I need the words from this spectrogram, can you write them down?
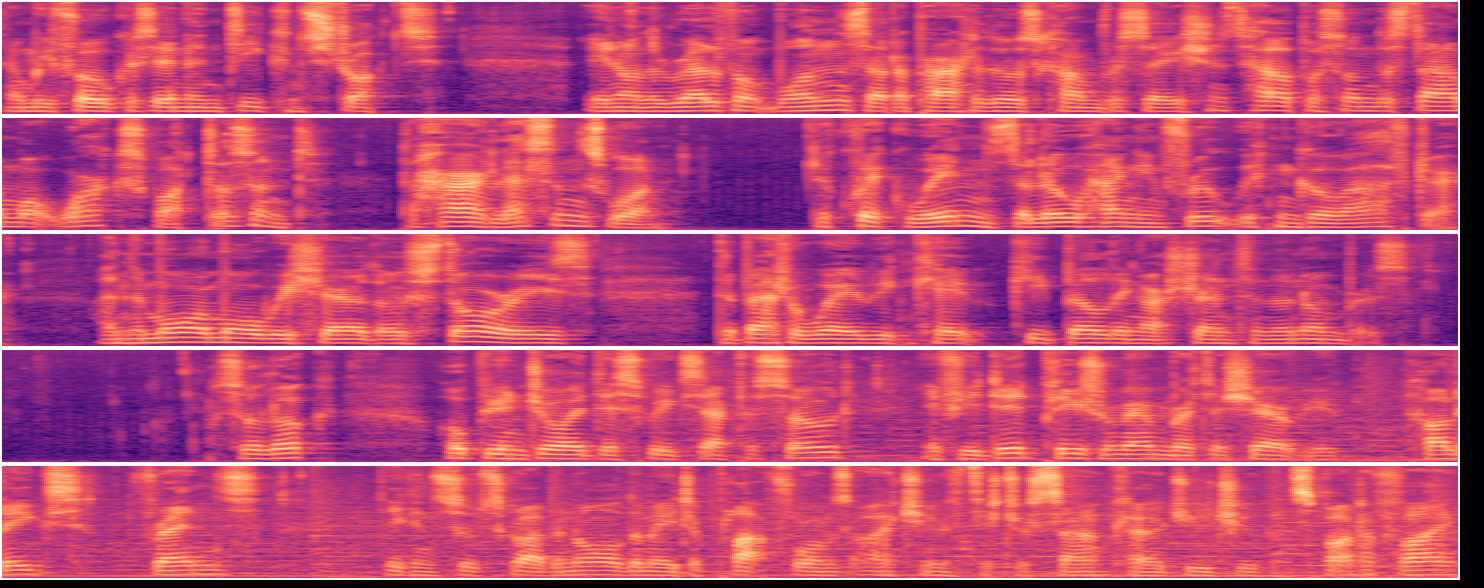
and we focus in and deconstruct in on the relevant ones that are part of those conversations to help us understand what works, what doesn't. The hard lessons won, the quick wins, the low hanging fruit we can go after. And the more and more we share those stories, the better way we can keep building our strength in the numbers. So, look, Hope you enjoyed this week's episode. If you did, please remember to share it with your colleagues, friends. They can subscribe on all the major platforms iTunes, Stitcher, SoundCloud, YouTube, and Spotify.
